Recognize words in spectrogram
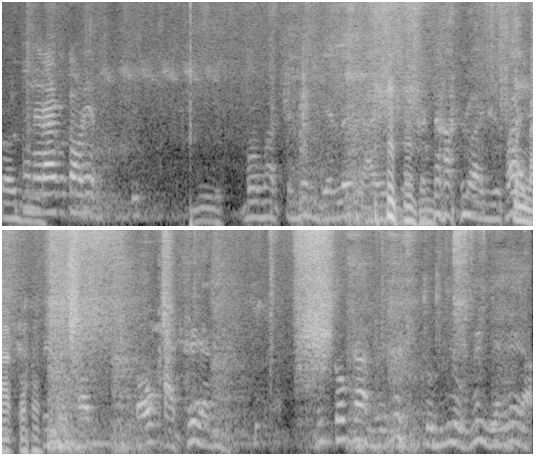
เก้าดีได้หลายก็เก่าเด้อดีบ่มาจะเงินเย็นเลยไหลกันนานหน่อยอยู่ไพ่มันหนักว่ะเป็นเขาเขาขาดขึ้นยังมันตกน้ำเลยก็จุ่มอยู่เงินเย็นเลยไหล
